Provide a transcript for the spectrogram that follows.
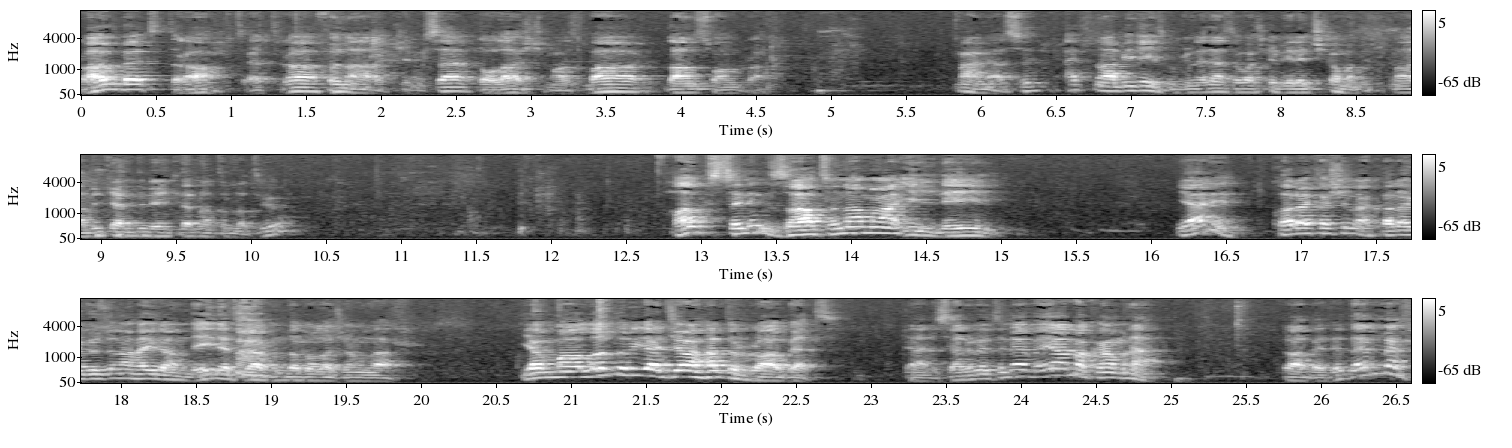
rağbet draht etrafına kimse dolaşmaz bardan sonra. Manası. Hep Nabi'deyiz bugün. Nedense başka bir yere çıkamadık. Nabi kendi beyitlerini hatırlatıyor. Halk senin zatına mail değil. Yani kara kaşına, kara gözüne hayran değil etrafında dolaşanlar. Ya malıdır ya cahadır rağbet. Yani servetine veya makamına rağbet ederler.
